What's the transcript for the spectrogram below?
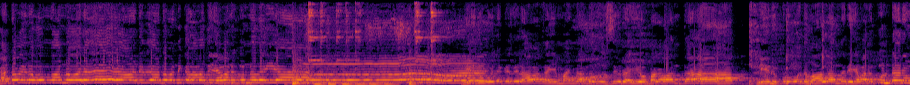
కట్టమైన బొమ్మన్నోలే ఆడివి అటువంటి కలవతి ఏమనుకున్నదయ్యా? నేను ఊళ్ళకెళ్ళి రావంగా. ఈ మంది అందరూ చూసి అయ్యో భగవంతా. నేను ఇప్పుడు పోతే వాళ్ళందరూ ఏమనుకుంటారు?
